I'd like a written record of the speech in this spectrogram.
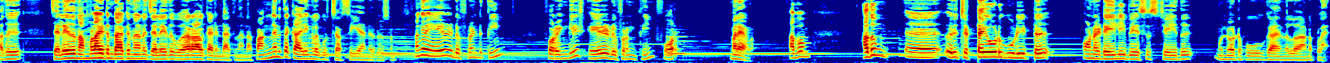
അത് ചിലത് നമ്മളായിട്ട് ഉണ്ടാക്കുന്നതാണ് ചിലത് വേറെ ആൾക്കാരുണ്ടാക്കുന്നതാണ് അപ്പോൾ അങ്ങനത്തെ കാര്യങ്ങളെക്കുറിച്ച് ചർച്ച ചെയ്യാൻ ഒരു ദിവസം. അങ്ങനെ ഏഴ് ഡിഫറെന്റ് തീം ഫോർ ഇംഗ്ലീഷ് ഏഴ് ഡിഫറെന്റ് തീം ഫോർ മലയാളം. അപ്പം അതും ഒരു ചിട്ടയോട് കൂടിയിട്ട് ഓൺ എ ഡെയിലി ബേസിസ് ചെയ്ത് മുന്നോട്ട് പോവുക എന്നുള്ളതാണ് പ്ലാൻ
